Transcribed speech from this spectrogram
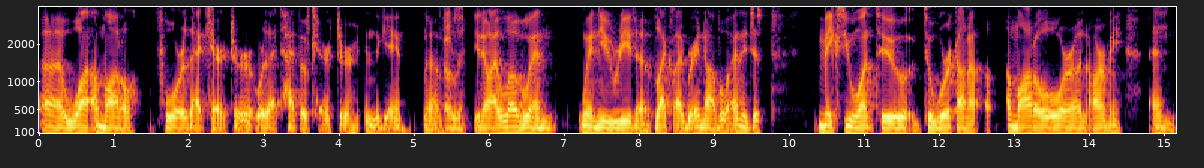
uh, want a model for that character or that type of character in the game. Um, Totally. you know, I love when when you read a Black Library novel and it just makes you want to to work on a, a model or an army, and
